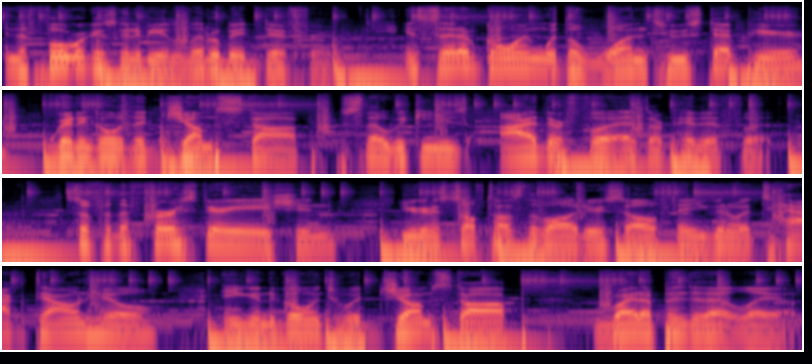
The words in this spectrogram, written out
and the footwork is going to be a little bit different. Instead of going with a one two step here, we're going to go with a jump stop so that we can use either foot as our pivot foot. So for the first variation, you're going to self toss the ball to yourself, then you're going to attack downhill, and you're going to go into a jump stop right up into that layup.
